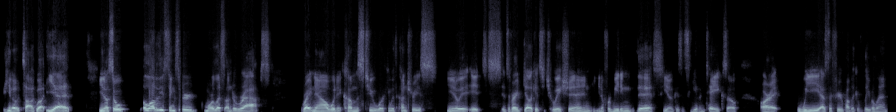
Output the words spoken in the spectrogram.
you know, talk about yet. You know, so a lot of these things are more or less under wraps right now. When it comes to working with countries, you know, it, it's it's a very delicate situation. You know, for meeting this, you know, because it's give and take. So, all right, we as the Free Republic of Liberland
